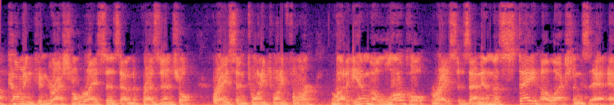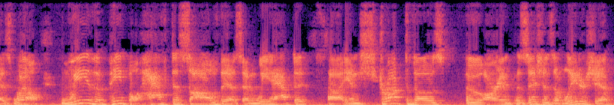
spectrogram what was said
upcoming congressional races and the presidential race in 2024, but in the local races and in the state elections a- as well. We, the people, have to solve this, and we have to uh, instruct those who are in positions of leadership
